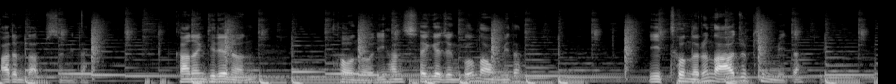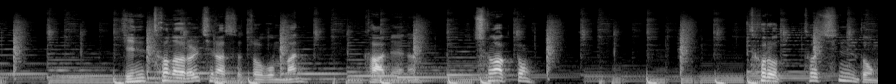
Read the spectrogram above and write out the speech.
아름답습니다. 가는 길에는 터널이 한 3개 정도 나옵니다. 이 터널은 아주 깁니다. 긴 터널을 지나서 조금만 가면은 청학동 트로트 신동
